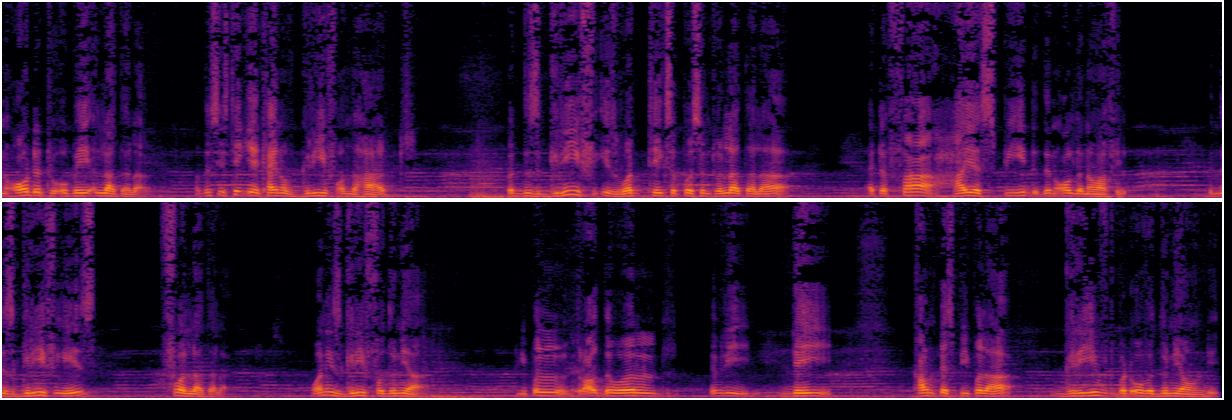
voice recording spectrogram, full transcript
in order to obey Allah Ta'ala. This is taking a kind of grief on the heart. But this grief is what takes a person to Allah Ta'ala at a far higher speed than all the nawafil. And this grief is for Allah Ta'ala. One is grief for dunya. People throughout the world, every day, countless people are grieved but over dunya only.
